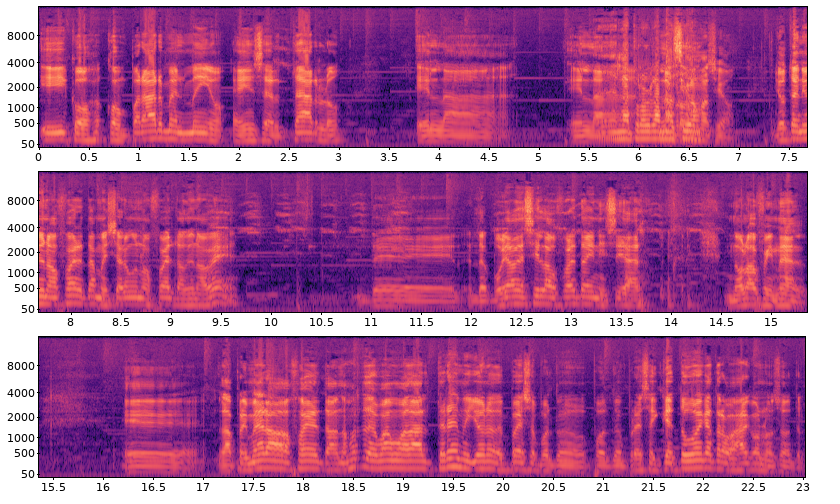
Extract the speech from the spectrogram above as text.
y comprarme el mío e insertarlo en la, en la, en la, programación. la, programación. Yo tenía una oferta, me hicieron una oferta de una vez. De, de voy a decir la oferta inicial, no la final. Eh, la primera oferta, nosotros te vamos a dar 3 millones de pesos por tu, por tu empresa y que tú vengas a trabajar con nosotros.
